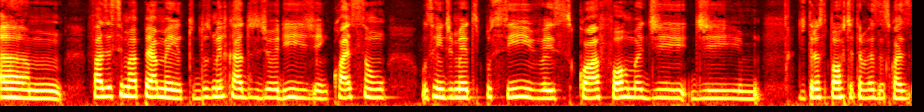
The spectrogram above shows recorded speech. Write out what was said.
um, faz esse mapeamento dos mercados de origem, quais são os rendimentos possíveis, qual a forma de, de, de transporte através das quais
